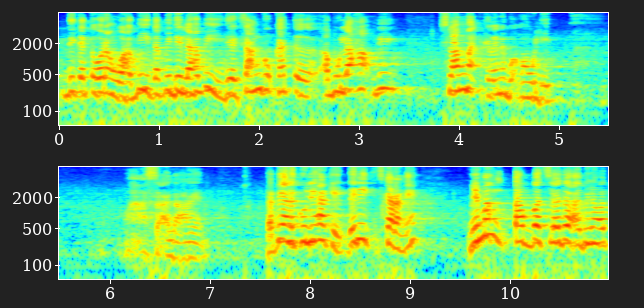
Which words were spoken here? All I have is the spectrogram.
dia kata orang Wahabi tapi dia Lahabi. Dia sanggup kata Abu Lahab ni selamat kerana buat maulid. Masalah kan. Tapi yang aku lihat okay. Jadi sekarang eh. Memang tabat siada Abi Lahab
